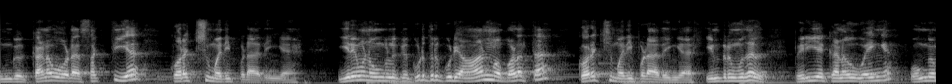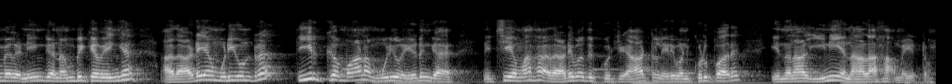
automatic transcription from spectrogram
உங்கள் கனவோட சக்தியை குறைச்சி மதிப்பிடாதீங்க. இறைவன் உங்களுக்கு கொடுத்துருக்கூடிய ஆன்ம பலத்தை குறைச்சி மதிப்பிடாதீங்க. இன்று முதல் பெரிய கனவு வைங்க. உங்கள் மேலே நீங்கள் நம்பிக்கை வைங்க. அதை அடைய முடியுன்ற தீர்க்கமான முடிவை எடுங்க. நிச்சயமாக அதை அடைவதற்குரிய ஆற்றல் இறைவன் கொடுப்பாரு. இந்த நாள் இனிய நாளாக அமையட்டும்.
